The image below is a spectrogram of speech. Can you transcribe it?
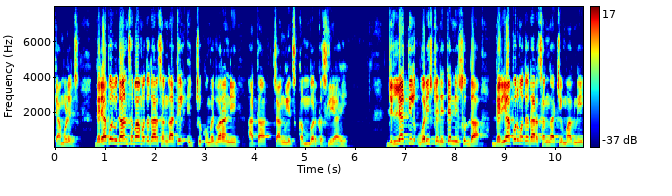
त्यामुळेच दर्यापूर विधानसभा मतदारसंघातील इच्छुक उमेदवारांनी आता चांगलीच कंबर कसली आहे. जिल्ह्यातील वरिष्ठ नेत्यांनी सुद्धा दर्यापूर मतदारसंघाची मागणी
